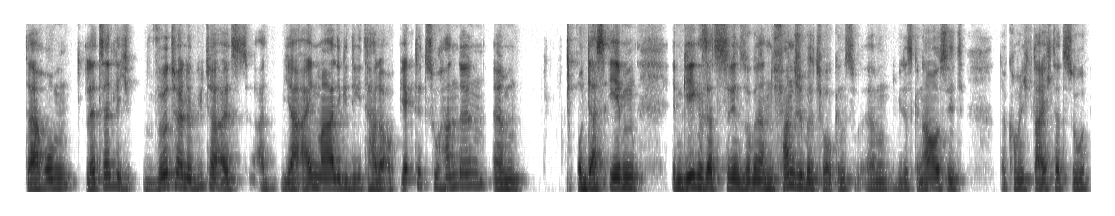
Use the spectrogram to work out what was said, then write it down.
darum, letztendlich virtuelle Güter als ja, einmalige digitale Objekte zu handeln ähm, und das eben im Gegensatz zu den sogenannten Fungible Tokens, ähm, wie das genau aussieht, da komme ich gleich dazu,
